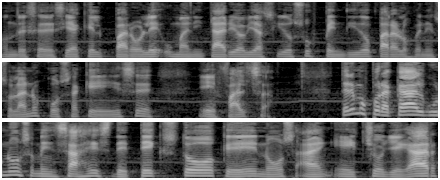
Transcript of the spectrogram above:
donde se decía que el parole humanitario había sido suspendido para los venezolanos, cosa que es eh, eh, falsa. Tenemos por acá algunos mensajes de texto que nos han hecho llegar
